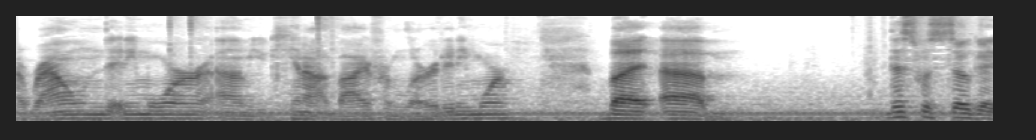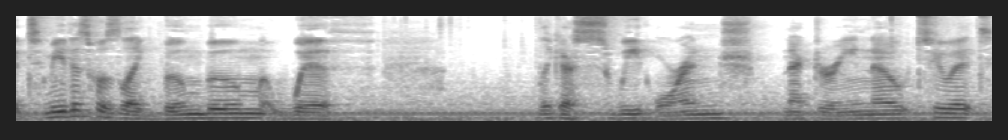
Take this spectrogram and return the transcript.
around anymore. Um, you cannot buy from Lurid anymore. But um, this was so good. To me, this was like Boom Boom with like a sweet orange nectarine note to it.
